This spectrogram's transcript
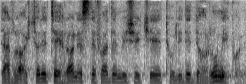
در راکتور تهران استفاده میشه که تولید دارو می‌کنه.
